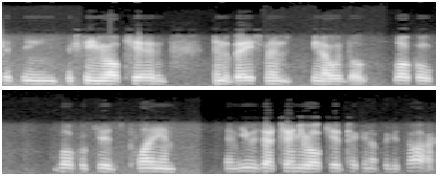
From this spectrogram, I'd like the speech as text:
15, 16 year old kid in, in the basement, you know, with the local local kids playing, and he was that ten year old kid picking up the guitar.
